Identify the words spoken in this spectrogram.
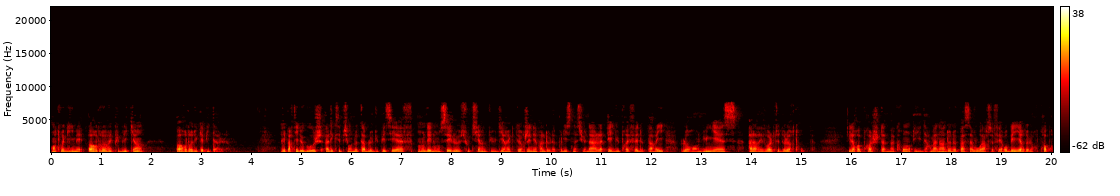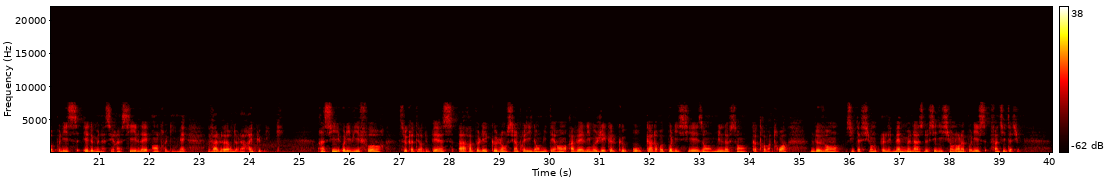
ordre républicain, ordre du capital. Les partis de gauche, à l'exception notable du PCF, ont dénoncé le soutien du directeur général de la police nationale et du préfet de Paris, Laurent Nunez, à la révolte de leurs troupes. Ils reprochent à Macron et Darmanin de ne pas savoir se faire obéir de leur propre police et de menacer ainsi les valeurs de la République. Ainsi, Olivier Faure, secrétaire du PS, a rappelé que l'ancien président Mitterrand avait limogé quelques hauts cadres policiers en 1983 devant, citation, les mêmes menaces de sédition dans la police, fin citation.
